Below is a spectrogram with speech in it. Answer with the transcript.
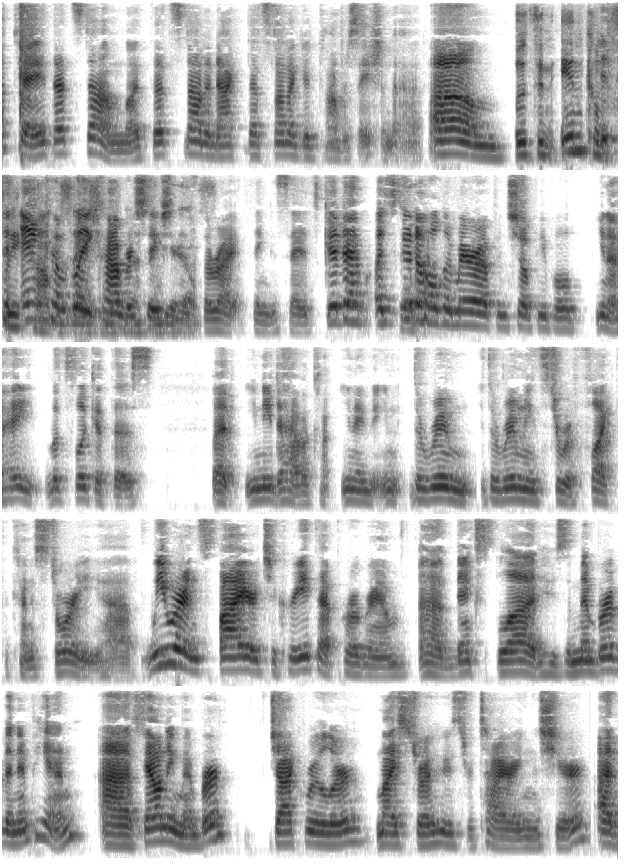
okay, that's dumb. Like that's not an act. That's not a good conversation to have. Um, it's an incomplete. Conversation. It's an incomplete conversation. conversation is the right thing to say. It's good to have, it's good yeah. to hold a mirror up and show people, you know, hey, let's look at this. But you need to have a, you know, the room. The room needs to reflect the kind of story you have. We were inspired to create that program. Uh, Mixed Blood, who's a member of NPN, uh, founding member, Jack Reuler, Maestro, who's retiring this year, uh,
